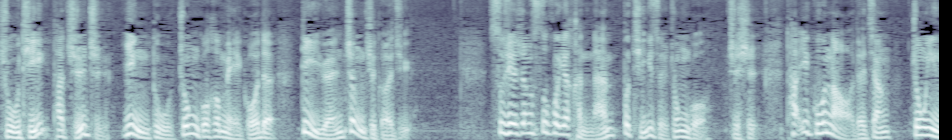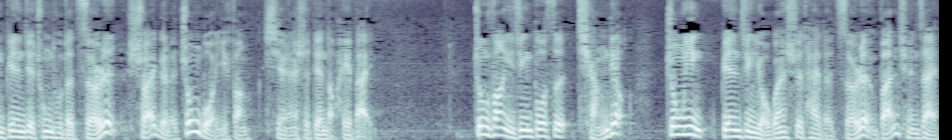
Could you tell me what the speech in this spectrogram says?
主题它直指印度、中国和美国的地缘政治格局。苏学生似乎也很难不提一嘴中国，只是他一股脑的将中印边界冲突的责任甩给了中国一方，显然是颠倒黑白。中方已经多次强调，中印边境有关事态的责任完全在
